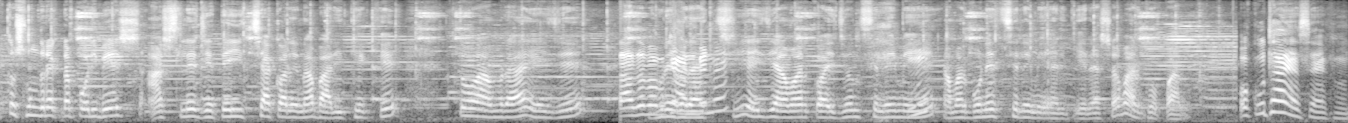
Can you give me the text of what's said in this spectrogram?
এত সুন্দর একটা পরিবেশ আসলে যেতে ইচ্ছা করে না বাড়ি থেকে। তো আমরা এই যে ঘুরে বেড়াচ্ছি। এই যে আমার কয়জন ছেলে মেয়ে আমার বোনের ছেলে মেয়ে আর কি এরা সব আর গোপাল। ও কোথায় আছে এখন?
